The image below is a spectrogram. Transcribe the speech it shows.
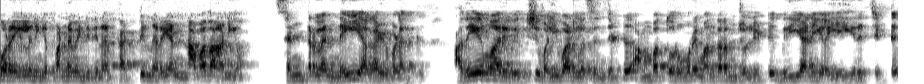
ஓரையில் நீங்கள் பண்ண வேண்டியது என்ன? தட்டு நிறைய நவதானியம் சென்டரில் நெய் அகழ் விளக்கு. அதே மாதிரி வச்சு வழிபாடுகளை செஞ்சுட்டு ஐம்பத்தோரு முறை மந்திரம் சொல்லிட்டு பிரியாணி இலையை எரிச்சிட்டு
